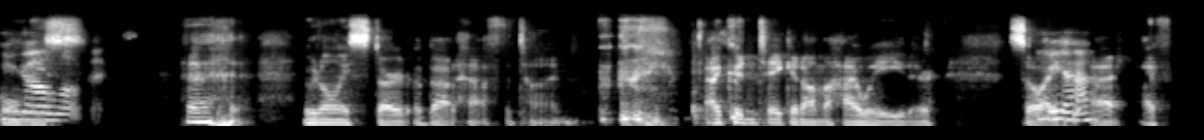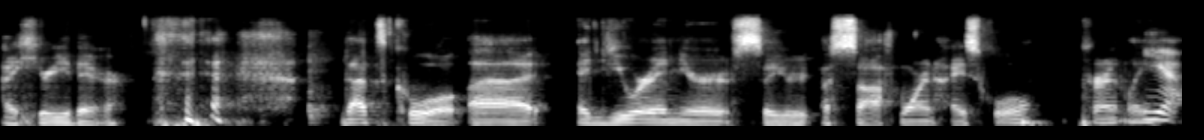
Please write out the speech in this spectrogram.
you go a little bit. it would only start about half the time. I couldn't take it on the highway either. So yeah. I, I, I hear you there. That's cool. Uh, and you are in your so you're a sophomore in high school currently. Yeah.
